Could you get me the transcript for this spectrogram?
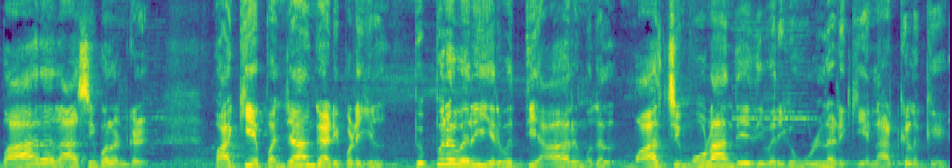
வார ராசி பலன்கள். வாக்கிய பஞ்சாங்க அடிப்படையில் பிப்ரவரி இருபத்தி ஆறு முதல் மார்ச் மூணாம் தேதி வரைக்கும் உள்ளடக்கிய நாட்களுக்கு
